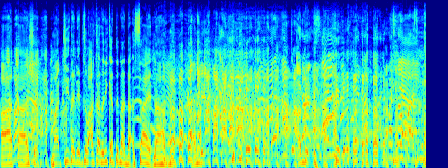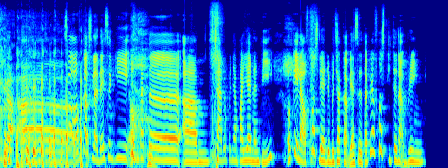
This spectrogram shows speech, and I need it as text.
Ah, tak sure. Makcik tadi Sebab akak tadi kata nak dark side Nah, ambil Ambil Ambil lepas nampak semua juga. So of course lah Dari segi Orang kata um, Cara penyampaian nanti Okay lah of course Dia ada bercakap biasa Tapi of course kita nak bring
